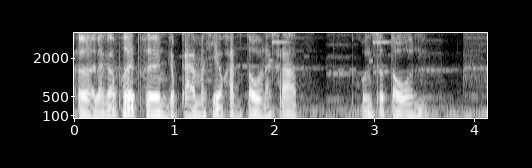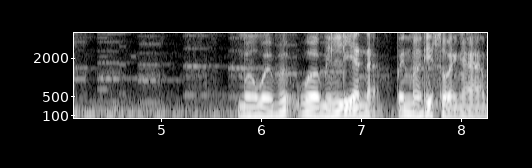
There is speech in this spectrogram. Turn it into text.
เออแล้วก็เพลิดเพลินกับการมาเที่ยวคันโตนะครับ คุณสโตน เมืองเวอร์มิลเลียนอะเป็นเมืองที่สวยงาม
